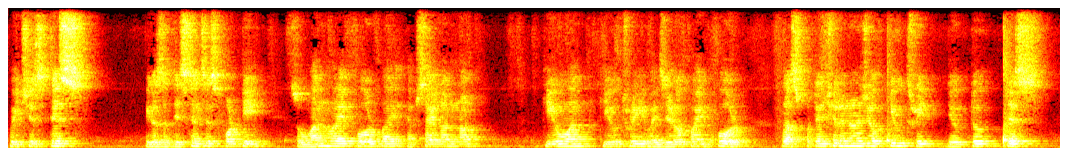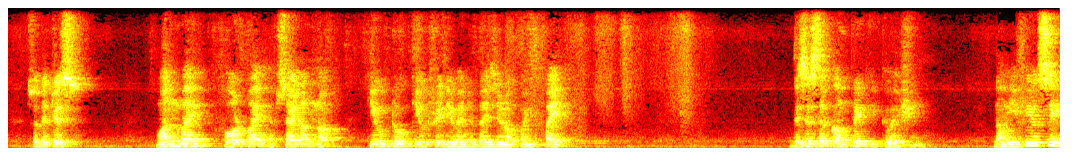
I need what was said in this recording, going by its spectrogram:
which is this because the distance is 40 so 1 by 4 pi epsilon naught Q1 Q3 by 0.4 plus potential energy of Q3 due to this. So that is 1 by 4 pi epsilon naught Q2 Q3 divided by 0.5 this is the complete equation now if you see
